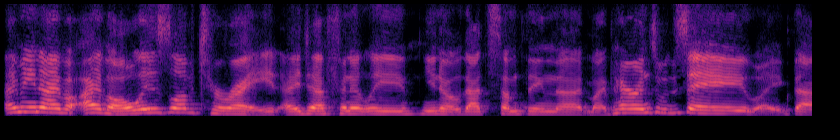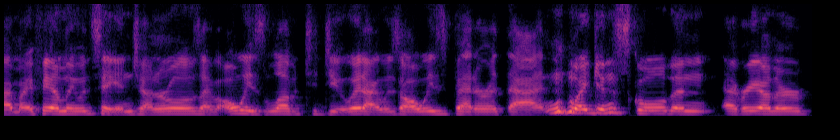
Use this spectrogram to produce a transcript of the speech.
I mean, I've I've always loved to write. I definitely, you know, that's something that my parents would say, like that my family would say in general. Is I've always loved to do it. I was always better at that, like in school than every other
